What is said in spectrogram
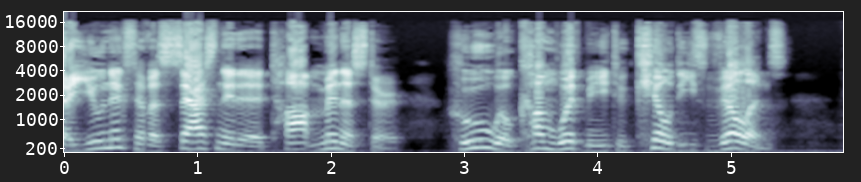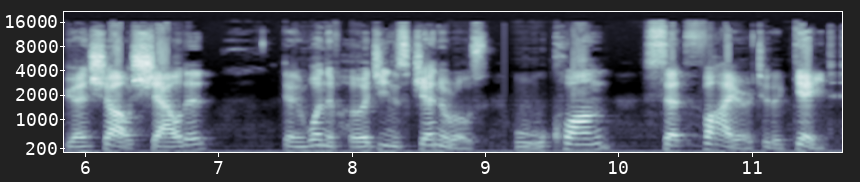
The eunuchs have assassinated a top minister. Who will come with me to kill these villains? Yuan Shao shouted. Then one of He Jin's generals, Wu Kuang, set fire to the gate,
